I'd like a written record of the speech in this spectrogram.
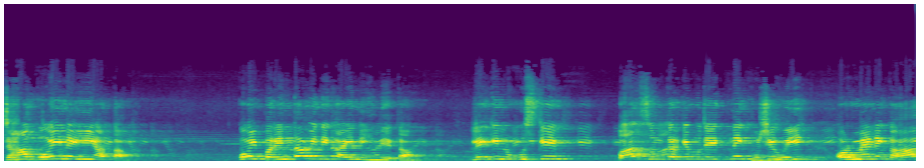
जहाँ कोई नहीं आता, कोई परिंदा भी दिखाई नहीं देता। लेकिन उसके बात सुनकर के मुझे इतनी खुशी हुई और मैंने कहा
